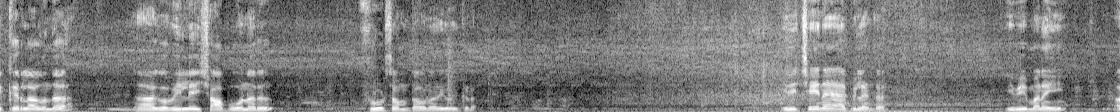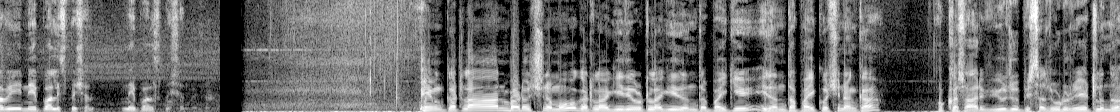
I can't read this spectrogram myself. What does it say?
చక్కెర లాగా ఉందా. ఆ, ఇగో వీళ్ళే ఈ షాప్ ఓనర్. ఫ్రూట్స్ అమ్ముతా ఉన్నారు ఇగో ఇక్కడ. ఇది చైనా యాపిల్ అంట. ఇవి మనవి అవి నేపాల్ స్పెషల్. నేపాల్ స్పెషల్. మేము గట్లా అని పడి వచ్చినాము. గట్లా గీది ఉట్లా గీదంతా పైకి ఇదంతా పైకి వచ్చినాక ఒక్కసారి వ్యూ చూపిస్తా చూడు రే ఎట్లుందో.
